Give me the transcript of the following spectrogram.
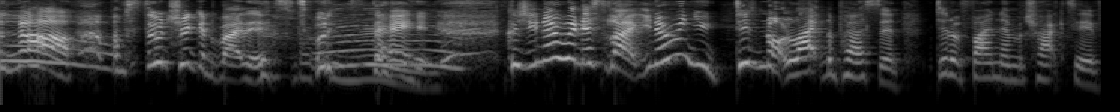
nah, I'm still triggered by this to this day. Because you know when it's like, you know when you did not like the person, didn't find them attractive,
